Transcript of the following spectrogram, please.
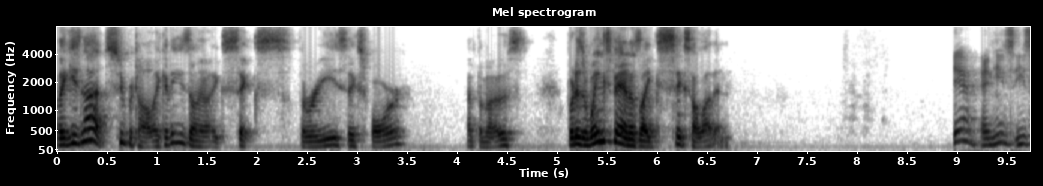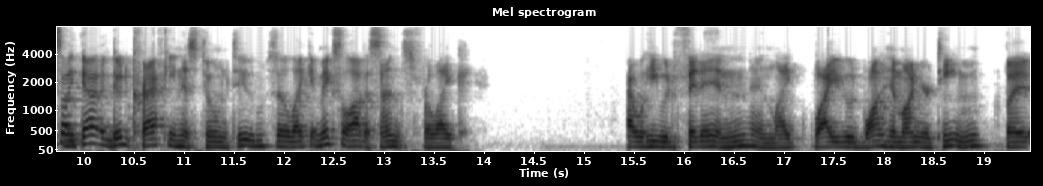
Like he's not super tall. Like I think he's only like six three, six four at the most. But his wingspan is like six eleven. Yeah, and he's he's like hmm. got a good craftiness to him too. So like it makes a lot of sense for like how he would fit in and like why you would want him on your team. But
